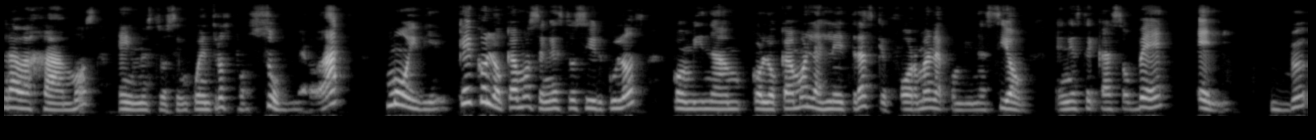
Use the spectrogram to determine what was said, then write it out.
trabajamos en nuestros encuentros por Zoom, ¿verdad? Muy bien. ¿Qué colocamos en estos círculos? Colocamos las letras que forman la combinación. En este caso, B, L. B,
